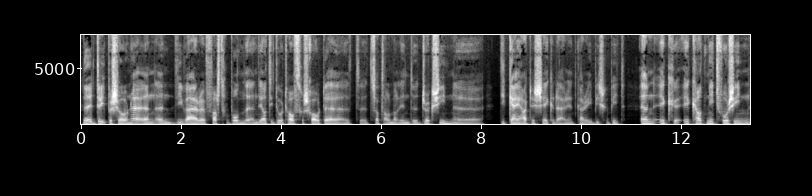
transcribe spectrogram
Nee, drie personen en, en die waren vastgebonden en die had hij door het hoofd geschoten. Eh, het, het zat allemaal in de drugscene, eh die keihard is, zeker daar in het Caribisch gebied. En ik, ik had niet voorzien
